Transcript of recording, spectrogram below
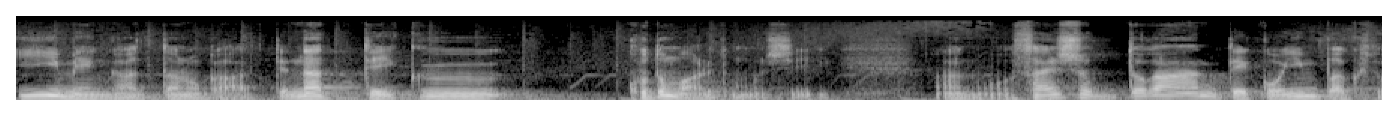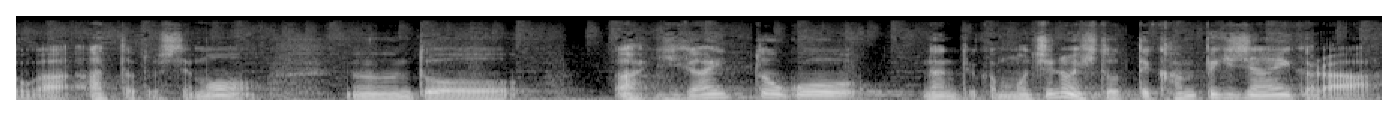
い面があったのかってなっていくこともあると思うしあの最初ドガーンってこうインパクトがあったとしてもうんとあ意外とこうなんていうかもちろん人って完璧じゃないから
